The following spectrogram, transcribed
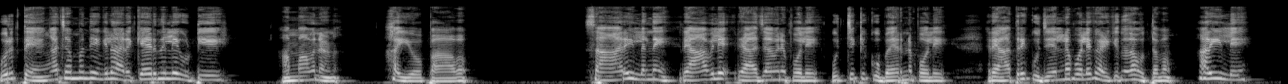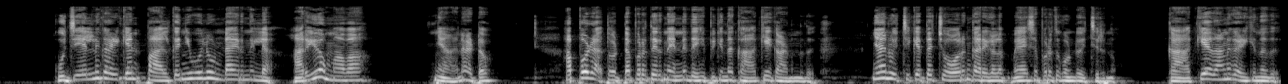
ഒരു തേങ്ങാ ചമ്മന്തി എങ്കിലും അരയ്ക്കായിരുന്നില്ലേ കുട്ടിയെ? അമ്മാവനാണ്. അയ്യോ പാവം. സാരയില്ലെന്നേ. രാവിലെ രാജാവിനെ പോലെ ഉച്ചയ്ക്ക് കുബേരനെ പോലെ രാത്രി കുചേലിനെ പോലെ കഴിക്കുന്നതാ ഉത്തമം. അറിയില്ലേ? കുചേലിന് കഴിക്കാൻ പാൽക്കഞ്ഞി പോലും ഉണ്ടായിരുന്നില്ല. അറിയോ അമ്മാവാ? ഞാനാട്ടോ. അപ്പോഴാ തൊട്ടപ്പുറത്തിരുന്ന് എന്നെ ദഹിപ്പിക്കുന്ന കാക്കിയെ കാണുന്നത്. ഞാൻ ഉച്ചയ്ക്കത്തെ ചോറും കറികളും മേശപ്പുറത്ത് കൊണ്ടുവച്ചിരുന്നു. കാക്കി അതാണ് കഴിക്കുന്നത്.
